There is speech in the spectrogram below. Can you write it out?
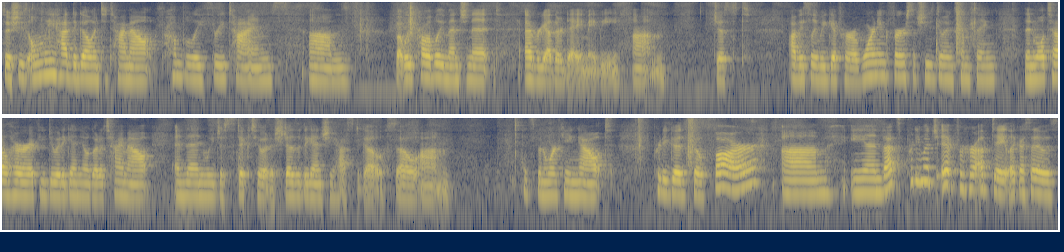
So she's only had to go into timeout probably three times, um, but we probably mention it every other day, maybe. Um, just obviously, we give her a warning first if she's doing something. Then we'll tell her if you do it again, you'll go to timeout, and then we just stick to it. If she does it again, she has to go. So um, it's been working out pretty good so far. Um, and that's pretty much it for her update. Like I said, it was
